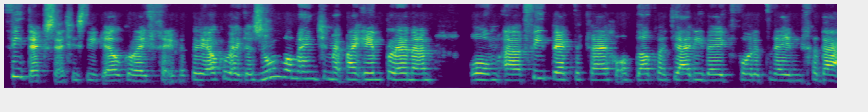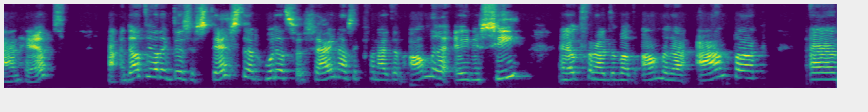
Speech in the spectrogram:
feedback sessies die ik elke week geef. Dan kun je elke week een Zoom momentje met mij inplannen om uh, feedback te krijgen op dat wat jij die week voor de training gedaan hebt. Nou, en dat wil ik dus eens testen, hoe dat zou zijn als ik vanuit een andere energie en ook vanuit een wat andere aanpak uh,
